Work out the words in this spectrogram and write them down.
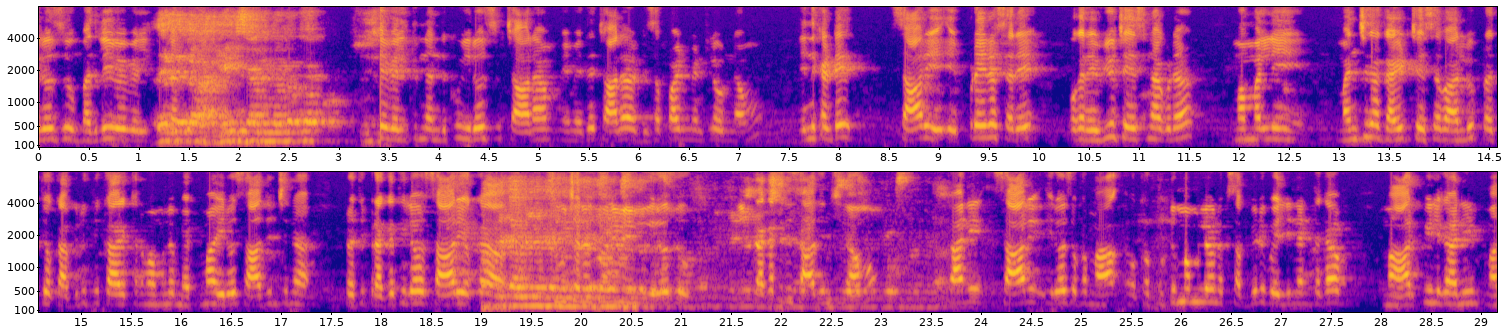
ఈరోజు బదిలీ వెళ్తున్నందుకు వెళ్తున్నందుకు ఈరోజు చాలా మేమైతే చాలా డిసప్పాయింట్మెంట్లో ఉన్నాము. ఎందుకంటే సార్ ఎప్పుడైనా సరే ఒక రివ్యూ చేసినా కూడా మమ్మల్ని మంచిగా గైడ్ చేసేవాళ్ళు. ప్రతి ఒక్క అభివృద్ధి కార్యక్రమంలో మెప్మా ఈరోజు సాధించిన ప్రతి ప్రగతిలో సార్ యొక్క సూచనలతోనే మేము ఈరోజు ఈ ప్రగతిని సాధించినాము. కానీ సార్ ఈరోజు ఒక మా ఒక కుటుంబంలో ఒక సభ్యుడు వెళ్ళినంతగా మా ఆర్పీలు కానీ మా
